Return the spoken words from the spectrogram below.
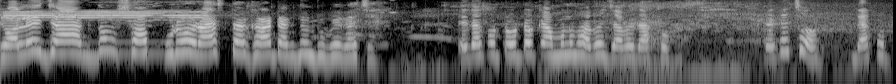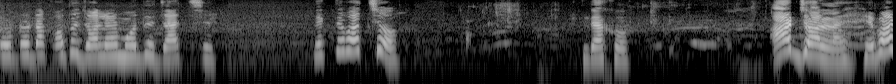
জলে যা একদম সব পুরো রাস্তাঘাট একদম ডুবে গেছে। এ দেখো, টোটো কেমনভাবে যাবে দেখো। দেখেছ? দেখো টোটোটা কত জলের মধ্যে যাচ্ছে। দেখতে পাচ্ছ? দেখো। আর জল নাই, এবার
